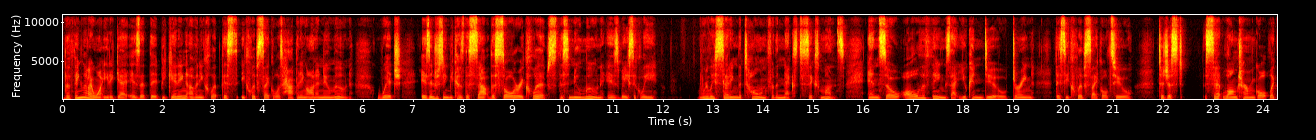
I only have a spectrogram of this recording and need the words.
the thing that I want you to get is that the beginning of an eclipse, this eclipse cycle is happening on a new moon, which is interesting because the the solar eclipse, this new moon, is basically really setting the tone for the next six months. And so, all the things that you can do during this eclipse cycle to to just set long-term goal like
